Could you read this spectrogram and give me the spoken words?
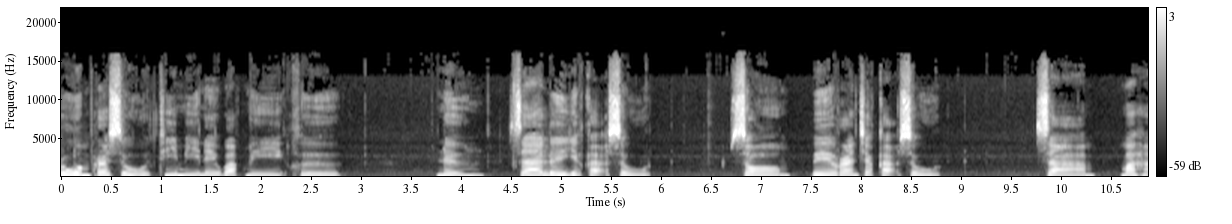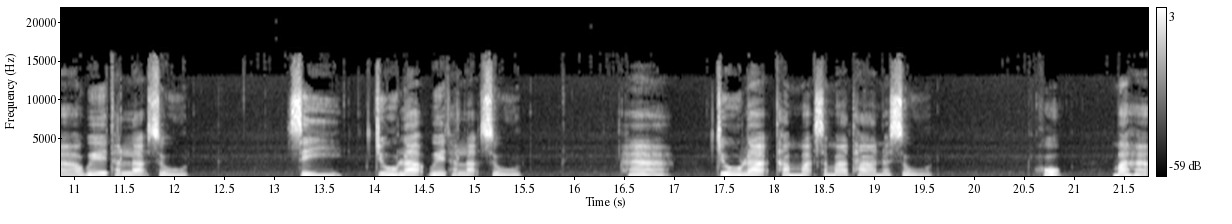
รวมพระสูตรที่มีในวรคนี้คือ 1. สาเลยยกะสูตร 2. เวรัญชกะสูตร 3. มหาเวทละสูตร 4. จูละเวทละสูตร 5. จูละธรรมสมาทานสูตร 6. มหา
